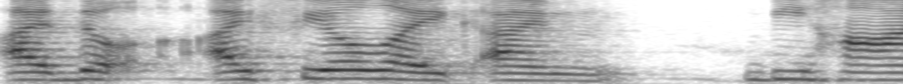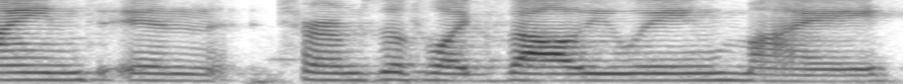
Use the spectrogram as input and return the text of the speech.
I the I feel like I'm behind in terms of like valuing my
